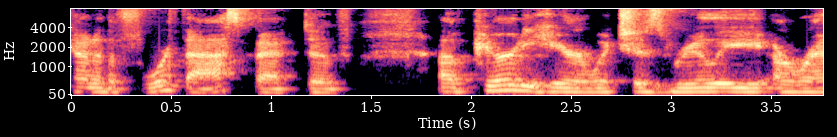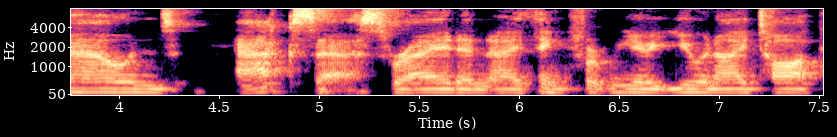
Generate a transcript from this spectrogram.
kind of the fourth aspect of of purity here, which is really around access, right? And I think for you, know, you and I talk,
